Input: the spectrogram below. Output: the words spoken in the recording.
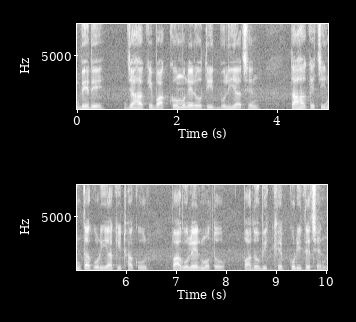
বেদে যাহাকে বাক্য মনের অতীত বলিয়াছেন, তাহাকে চিন্তা করিয়া কি ঠাকুর পাগলের মতো পাদবিক্ষেপ করিতেছেন?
